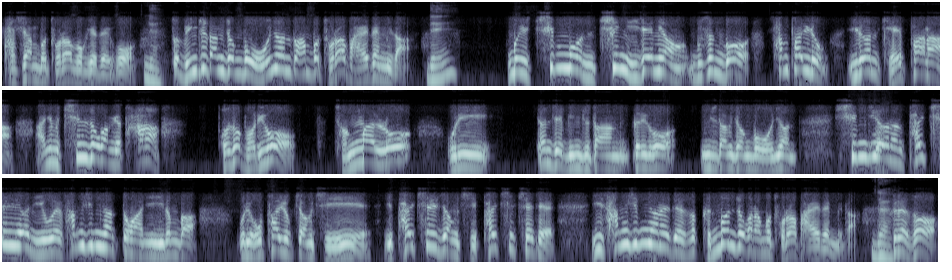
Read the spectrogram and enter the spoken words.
다시 한번 돌아보게 되고 네. 또 민주당 정부 5년도 한번 돌아봐야 됩니다. 네. 뭐, 이 친문, 친 이재명, 무슨 뭐, 386, 이런 개파나 아니면 친소 관계 다 벗어버리고, 정말로 우리 현재 민주당, 그리고 민주당 정부 5년, 심지어는 87년 이후에 30년 동안 이 이른바 우리 586 정치, 이 87 정치, 87 체제, 이 30년에 대해서 근본적으로 한번 돌아봐야 됩니다. 네. 그래서,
